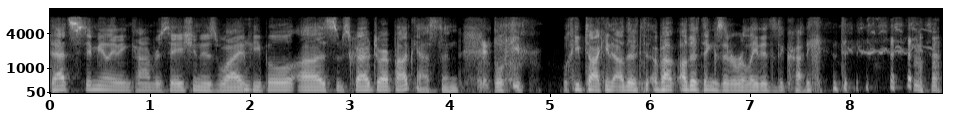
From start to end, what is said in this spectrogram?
that stimulating conversation is why people uh, subscribe to our podcast, and we'll keep we'll keep talking to other th- about other things that are related to the Karate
